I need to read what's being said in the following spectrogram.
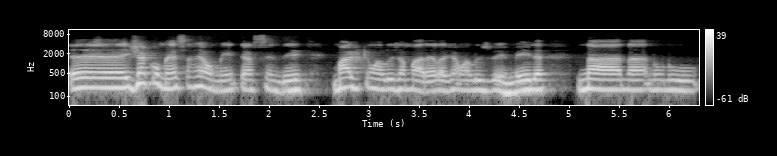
é, já começa realmente a acender mais do que uma luz amarela, já uma luz vermelha na, na no, no,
